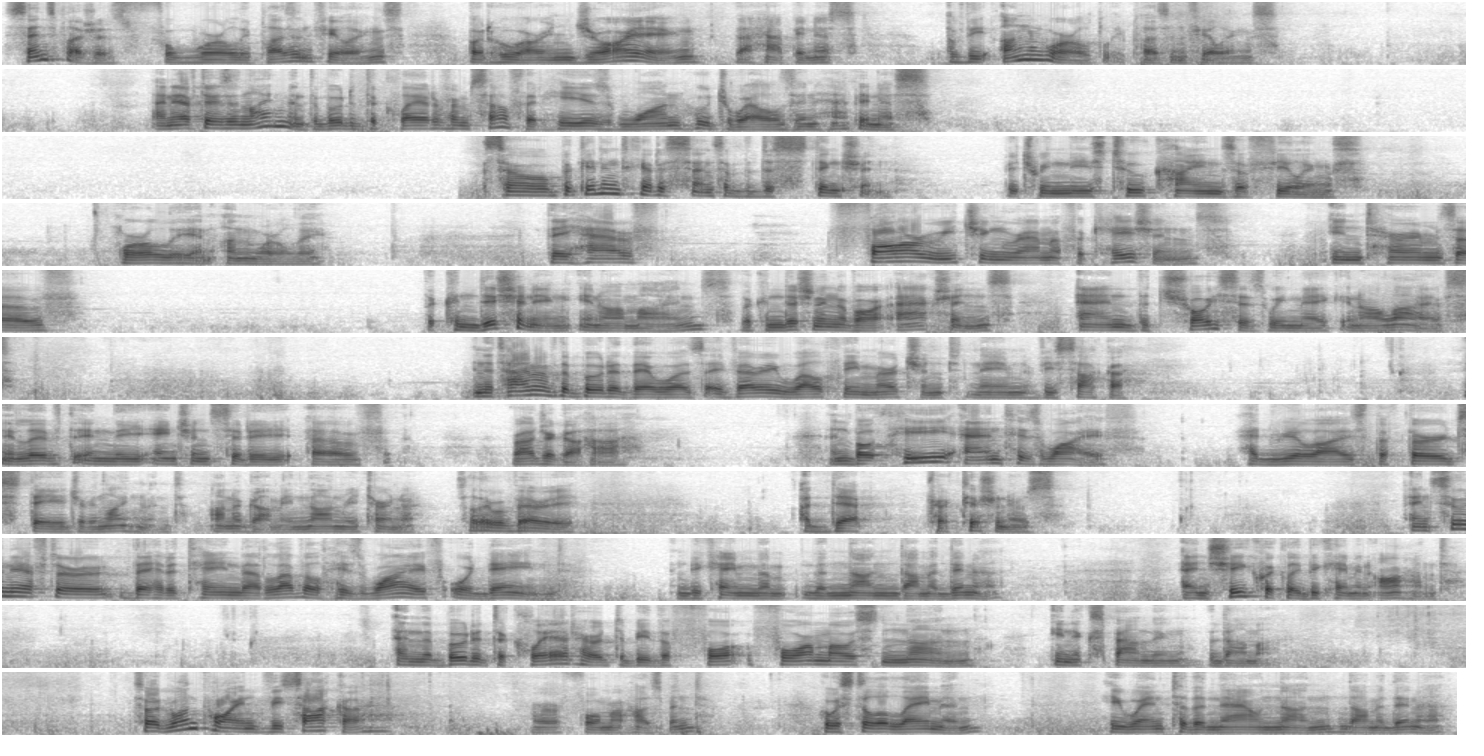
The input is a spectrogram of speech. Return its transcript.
sense pleasures, for worldly pleasant feelings, but who are enjoying the happiness of the unworldly pleasant feelings. And after his enlightenment, the Buddha declared of himself that he is one who dwells in happiness. So, beginning to get a sense of the distinction between these two kinds of feelings, worldly and unworldly. They have far reaching ramifications in terms of the conditioning in our minds, the conditioning of our actions, and the choices we make in our lives. In the time of the Buddha, there was a very wealthy merchant named Visakha. He lived in the ancient city of Rajagaha. And both he and his wife had realized the third stage of enlightenment, anagami, non returner. So they were very adept practitioners. And soon after they had attained that level, his wife ordained and became the, the nun Dhammadinna. And she quickly became an arhat. And the Buddha declared her to be the for, foremost nun in expounding the Dhamma. So at one point, Visakha, her former husband, who was still a layman, he went to the now nun, Dhammadinna,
